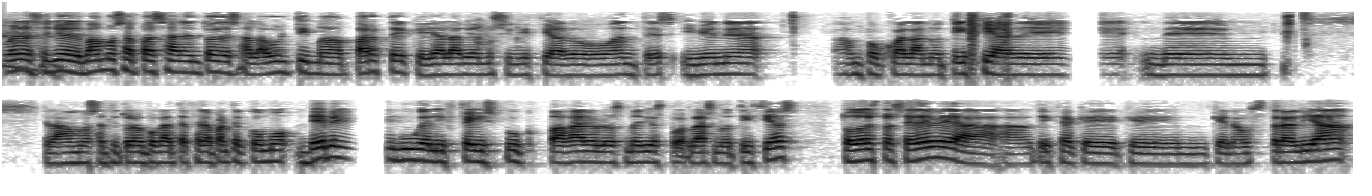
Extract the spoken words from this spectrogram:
Bueno, señores, vamos a pasar entonces a la última parte que ya la habíamos iniciado antes y viene a, a un poco a la noticia de, de- vamos a titular un poco la tercera parte como ¿deben Google y Facebook pagar a los medios por las noticias? Todo esto se debe a, a noticia que, que- en Australia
